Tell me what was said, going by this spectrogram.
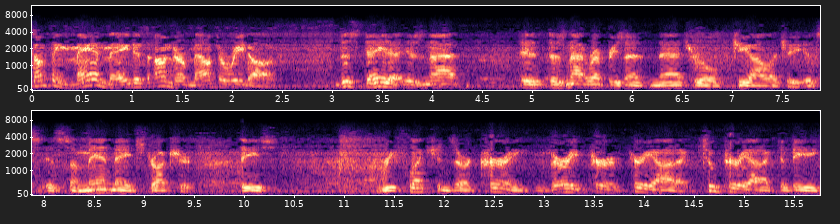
something man-made is under Mount Eridog. This data is not it does not represent natural geology. It's it's a man-made structure. These reflections are occurring very per- periodic, too periodic to be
